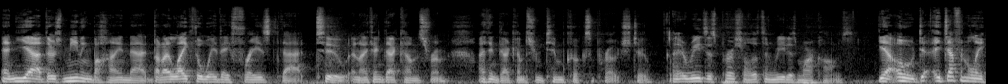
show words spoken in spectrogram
And yeah, there's meaning behind that, but I like the way they phrased that too, and I think that comes from I think that comes from Tim Cook's approach too. And it reads as personal. It doesn't read as Marcom's. Yeah. Oh, d- definitely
